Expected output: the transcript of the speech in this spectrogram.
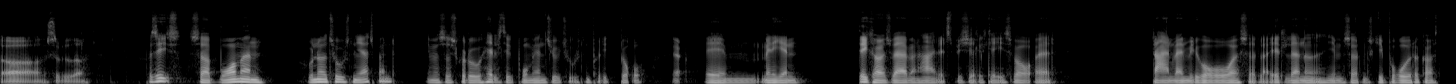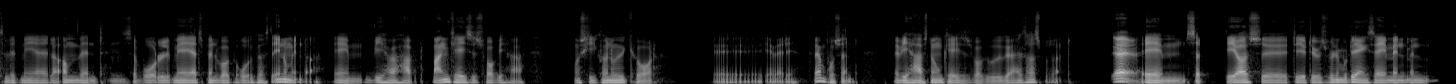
og så videre. Præcis, så bruger man 100.000 i adspend, jamen så skal du helst ikke bruge mere end 20.000 på dit bureau. Ja. Øhm, men igen, det kan også være, at man har en lidt speciel case, hvor at der er en vanvittig god ROAS eller et eller andet, jamen så er det måske bureauet, der koster lidt mere, eller omvendt, mm. Mm. så bruger du lidt mere i adspend, hvor bureauet koster endnu mindre. Øhm, vi har haft mange cases, hvor vi har måske kun udgjort, øh, ja, hvad er det, 5%, men vi har også nogle cases, hvor vi udgør 50%. Ja, ja. Øhm, så det er også, øh, det, det er jo selvfølgelig en vurderingssag, men, men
